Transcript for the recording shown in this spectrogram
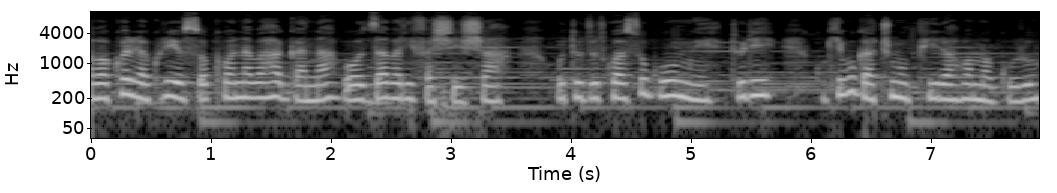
abakorera kuri iyo soko n'abahagana boza barifashisha. Utuzu twa sugumwe turi ku kibuga c'umupira w'amaguru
